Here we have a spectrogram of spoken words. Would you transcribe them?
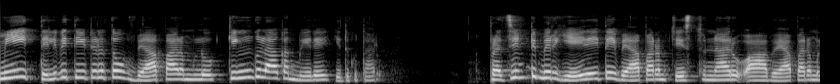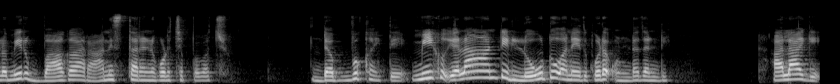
మీ తెలివితేటలతో వ్యాపారంలో కింగులాగా మీరే ఎదుగుతారు. ప్రజెంట్ మీరు ఏదైతే వ్యాపారం చేస్తున్నారో ఆ వ్యాపారంలో మీరు బాగా రాణిస్తారని కూడా చెప్పవచ్చు. డబ్బుకైతే మీకు ఎలాంటి లోటు అనేది కూడా ఉండదండి. అలాగే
